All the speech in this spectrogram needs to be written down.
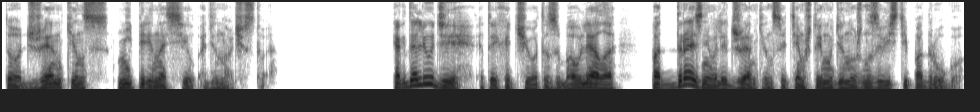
то Дженкинс не переносил одиночества. Когда люди, это их от чего-то забавляло, поддразнивали Дженкинса тем, что ему где нужно завести подругу,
